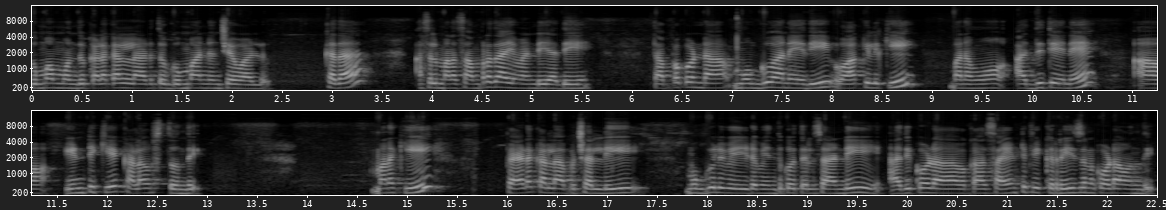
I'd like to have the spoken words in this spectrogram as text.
గుమ్మం ముందు కళకళలాడుతూ గుమ్మాన్ని ఉంచేవాళ్ళు కదా? అసలు మన సంప్రదాయం అండి అది. తప్పకుండా ముగ్గు అనేది వాకిలికి మనము అద్దితేనే ఇంటికే కళ వస్తుంది. మనకి పేడ కల్లాపు చల్లి ముగ్గులు వేయడం ఎందుకో తెలుసా అండి? అది కూడా ఒక సైంటిఫిక్ రీజన్ కూడా ఉంది.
